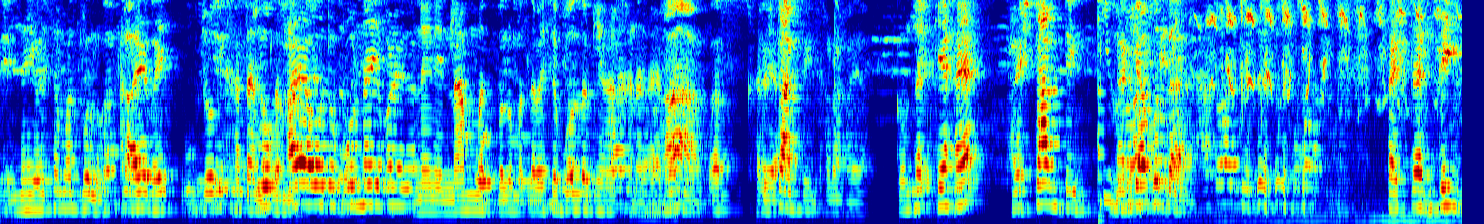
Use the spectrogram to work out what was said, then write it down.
नहीं वैसा मत बोलो। खाए भाई जो भी खाता है जो मतलब। खाया वो तो बोलना ही पड़ेगा। नहीं नहीं नाम मत बोलो मतलब ऐसे बोल दो कि हाँ खाना खाया हाँ बस फ़र्स्ट टाइम खाना खाया। कौन सा? क्या खाया? फ़र्स्ट मैं क्या बोलता है? फैस्टेंटिंग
